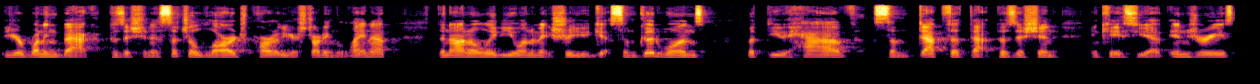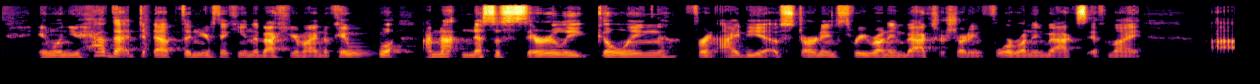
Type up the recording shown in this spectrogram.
your running back position is such a large part of your starting lineup that not only do you want to make sure you get some good ones, but do you have some depth at that position in case you have injuries? And when you have that depth, then you're thinking in the back of your mind, okay, well, I'm not necessarily going for an idea of starting three running backs or starting four running backs if my uh,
